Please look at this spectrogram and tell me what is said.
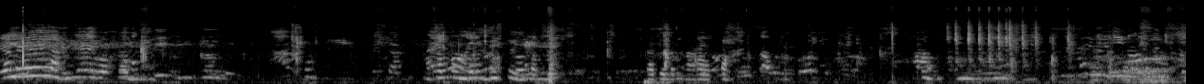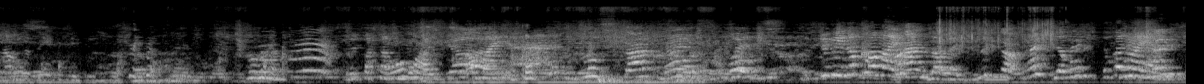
Yan, yan, yan, yan. Masarap ang bread dito. eh. Kato lang araw pa. Oh my God. Jimmy, look how my hands are like. Look at let's look, look at my hands.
